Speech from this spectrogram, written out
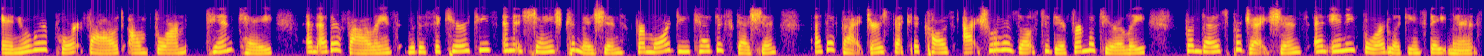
annual report filed on Form 10-K and other filings with the Securities and Exchange Commission for more detailed discussion of the factors that could cause actual results to differ materially from those projections and any forward-looking statements.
